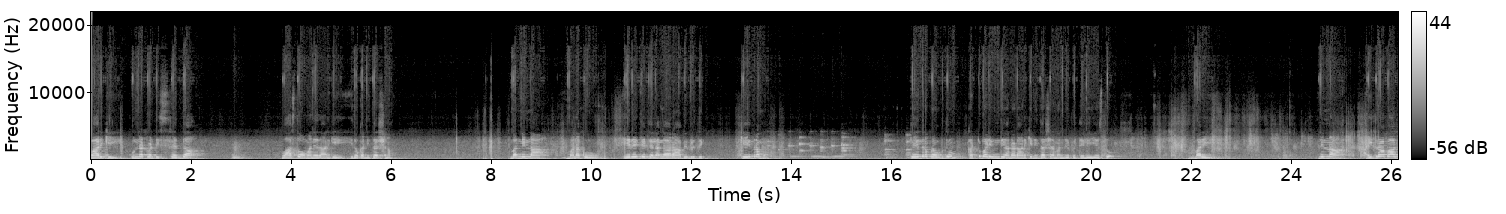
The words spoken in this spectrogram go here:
వారికి ఉన్నటువంటి శ్రద్ధ వాస్తవం అనే దానికి ఇది ఒక నిదర్శనం. మరి నిన్న మనకు ఏదైతే తెలంగాణ అభివృద్ధి కేంద్రము కేంద్ర ప్రభుత్వం కట్టుబడి ఉంది అనడానికి నిదర్శనం అని చెప్పి తెలియజేస్తూ మరి నిన్న Hyderabad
